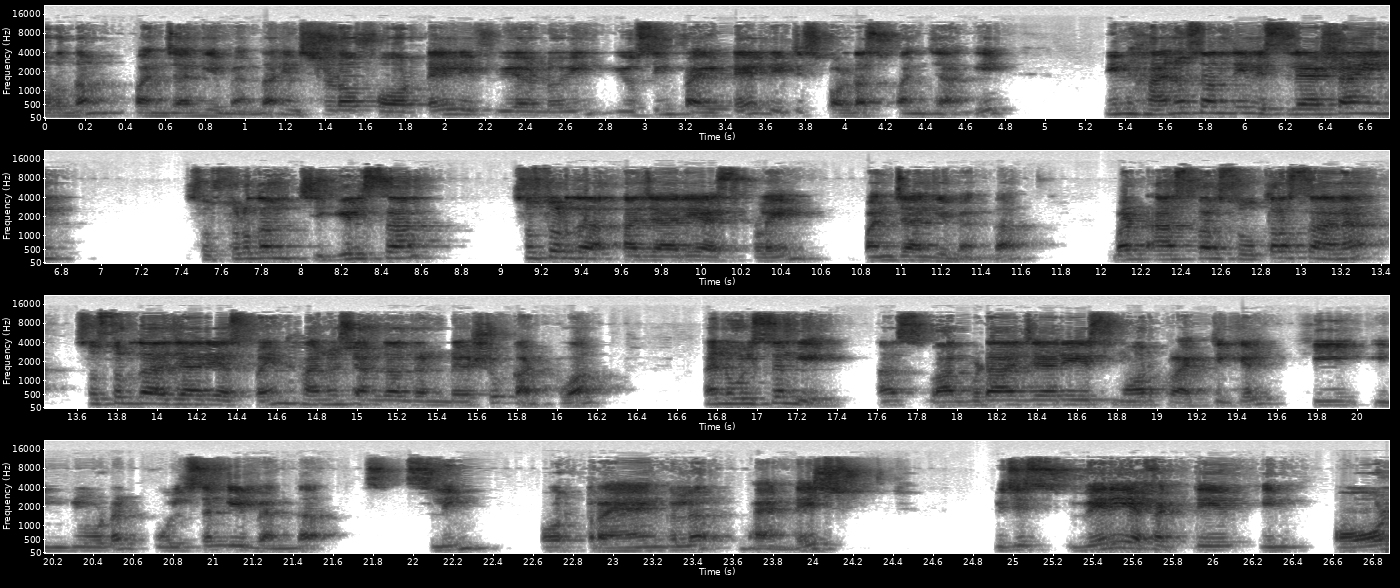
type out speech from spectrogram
Urdam, Panjangi Bandha. Instead of four tail, if we are doing using five tail, it is called as Panjangi. In Hanusandhi Vislesha, in Susrudam Chigilsa, Susruda Acharya explained Panjangi Bandha. But as for Sutrasthana, Susruda Acharya explained Hanushanga Gandeshu Katwa. And Ulsangi, as Vagbhadacharya is more practical, he included Ulsangi Bandha, sling or triangular bandage, which is very effective in all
